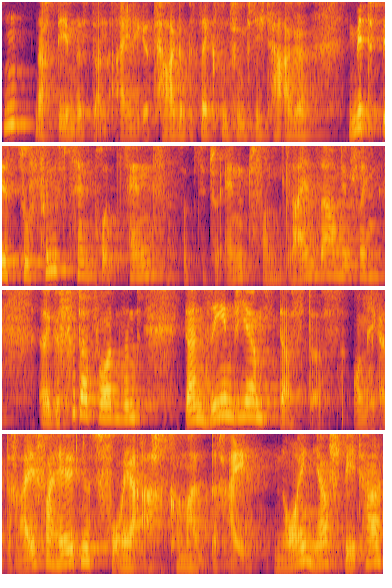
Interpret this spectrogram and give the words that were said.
hm, nachdem es dann einige Tage bis 56 Tage mit bis zu 15% Substituent von Leinsamen dementsprechend äh, gefüttert worden sind, dann sehen wir, dass das Omega-3-Verhältnis vorher 8,39, ja später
